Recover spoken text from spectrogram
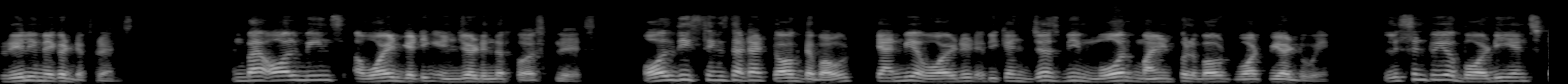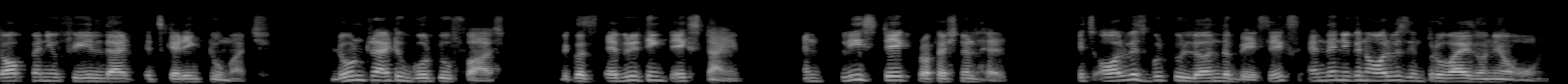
really make a difference. And by all means, avoid getting injured in the first place. All these things that I talked about can be avoided if we can just be more mindful about what we are doing. Listen to your body and stop when you feel that it's getting too much. Don't try to go too fast because everything takes time. And please take professional help. It's always good to learn the basics and then you can always improvise on your own.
